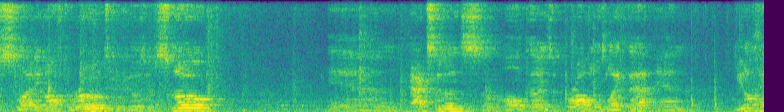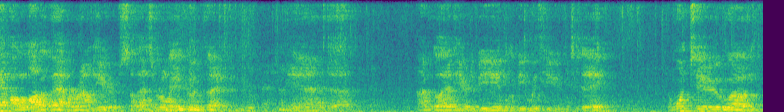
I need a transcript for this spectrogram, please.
sliding off the roads because of snow and accidents and all kinds of problems like that. And you don't have a lot of that around here, so that's really a good thing. And uh, I'm glad here to be able to be with you today. I want to um,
